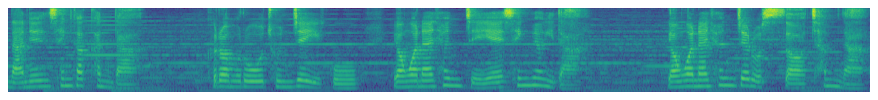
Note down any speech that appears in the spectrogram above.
나는 생각한다. 그러므로 존재이고 영원한 현재의 생명이다. 영원한 현재로서 참나.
